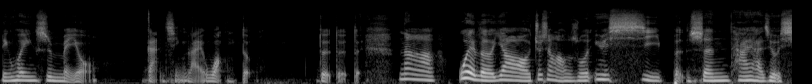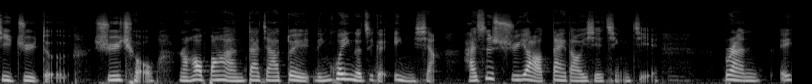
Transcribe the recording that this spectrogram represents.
林徽因是没有感情来往的。对对对，那为了要就像老师说，因为戏本身它还是有戏剧的需求，然后包含大家对林徽因的这个印象，还是需要带到一些情节。不然，哎，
